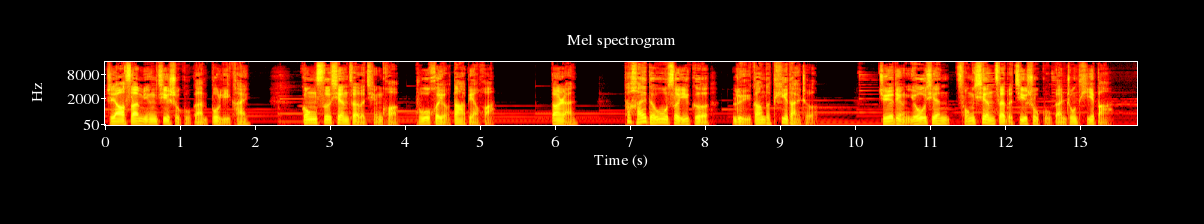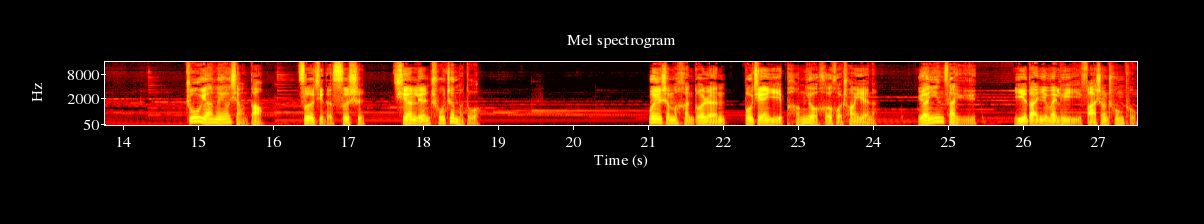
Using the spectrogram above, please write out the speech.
只要三名技术骨干不离开，公司现在的情况不会有大变化。当然，他还得物色一个吕刚的替代者，决定优先从现在的技术骨干中提拔。朱元没有想到，自己的私事牵连出这么多。为什么很多人？不建议朋友合伙创业呢，原因在于，一旦因为利益发生冲突，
